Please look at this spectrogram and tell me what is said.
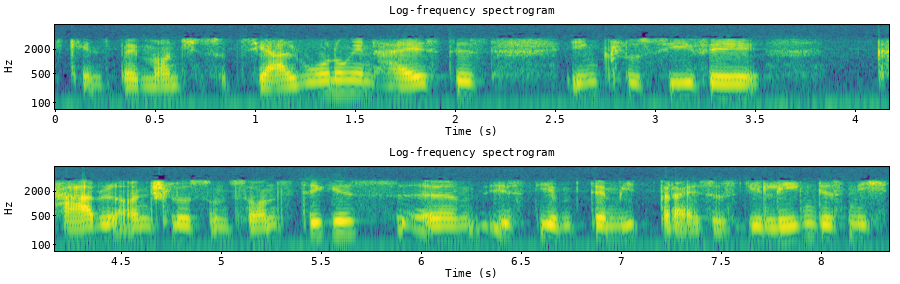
ich kenne es bei manchen Sozialwohnungen, heißt es, inklusive Kabelanschluss und sonstiges äh, ist die, der Mietpreis. Also die legen das nicht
